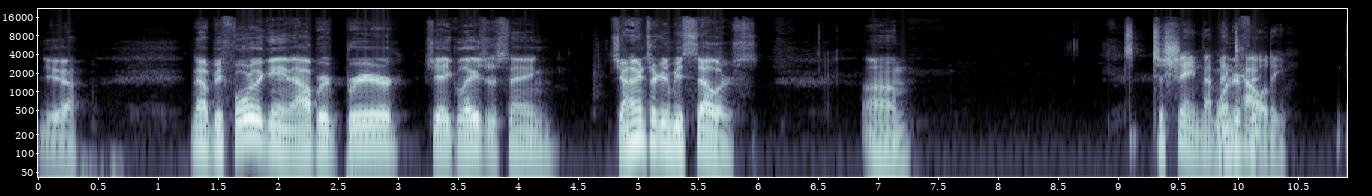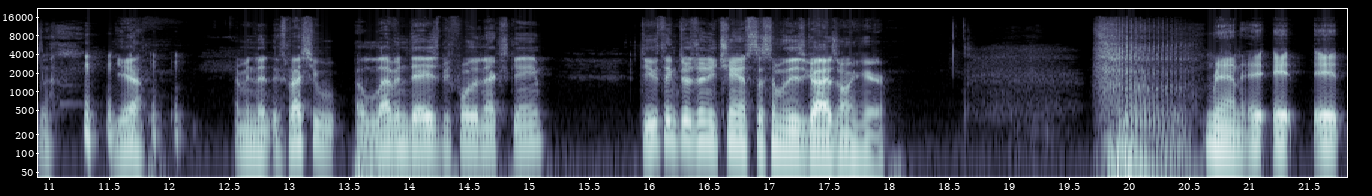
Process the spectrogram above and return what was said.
Yeah. Now, before the game, Albert Breer, Jay Glazer saying Giants are going to be sellers. Um, it's to shame that if it- mentality. yeah. I mean, especially 11 days before the next game. Do you think there's any chance that some of these guys aren't here? Man, it it it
